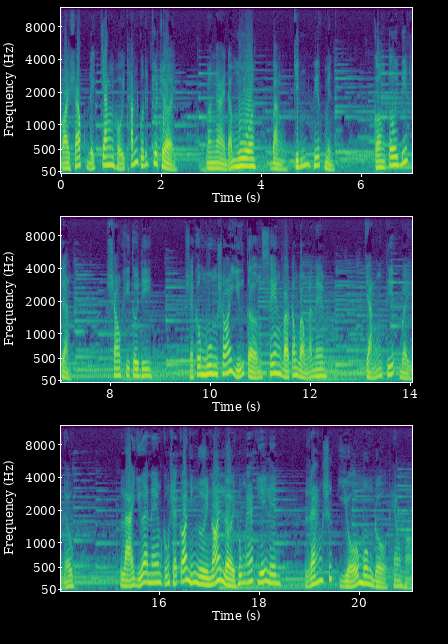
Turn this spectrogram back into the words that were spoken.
coi sóc để chăn hội thánh của Đức Chúa Trời mà Ngài đã mua bằng chính huyết mình. Còn tôi biết rằng sau khi tôi đi sẽ có muôn sói dữ tợn xen vào trong vòng anh em, chẳng tiếc bầy đâu. Lại giữa anh em cũng sẽ có những người nói lời hung ác dấy lên, ráng sức dỗ môn đồ theo họ.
